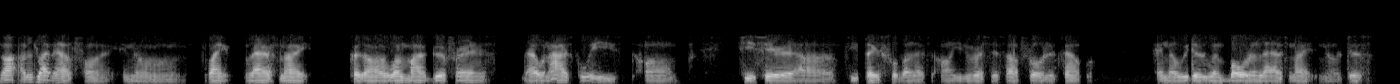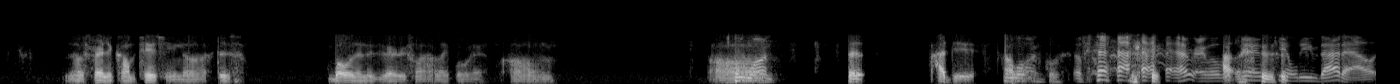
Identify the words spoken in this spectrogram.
I just like to have fun. You know, like last night, because uh, one of my good friends that was in high school, he's um, he's here. Uh, he plays football at uh, University of South Florida, Tampa. And uh, we just went bowling last night. You know, just you know, friendly competition. You know, just bowling is very fun. I like bowling. Um, um, Who won? I did. I won. All right. Well, we can't, we can't leave that out.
